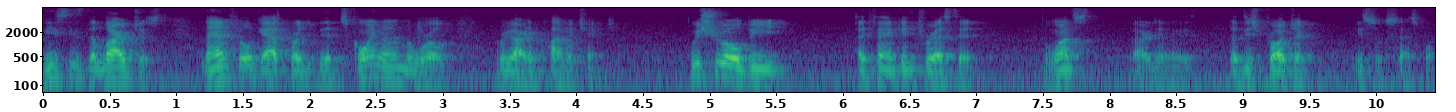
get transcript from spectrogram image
this is the largest landfill gas project that's going on in the world regarding climate change. We should all be, I think, interested, the ones that are dealing with, that this project is successful.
